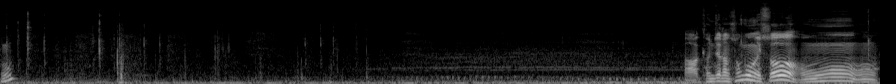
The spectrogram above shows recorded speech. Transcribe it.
응? 아 견제란 성공했어. 오, 오. 어,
